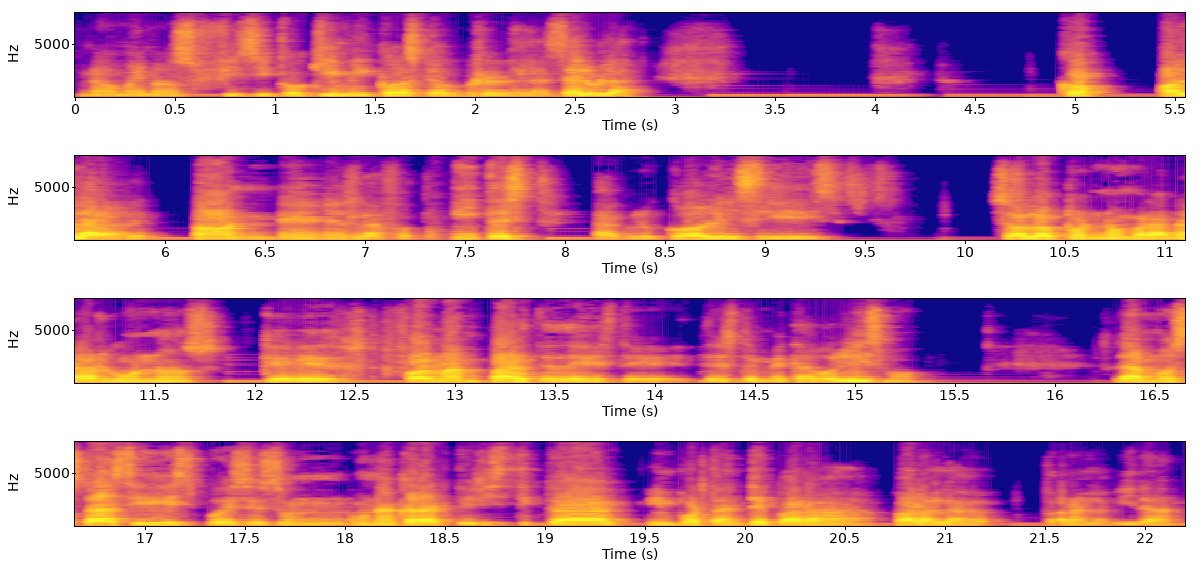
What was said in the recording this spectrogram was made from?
fenómenos físico-químicos que ocurren en la célula, como las electrones, la fotosíntesis, la glucólisis, solo por nombrar algunos que forman parte de este, de este metabolismo. La hemostasis, pues, es una característica importante para, la, vida,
